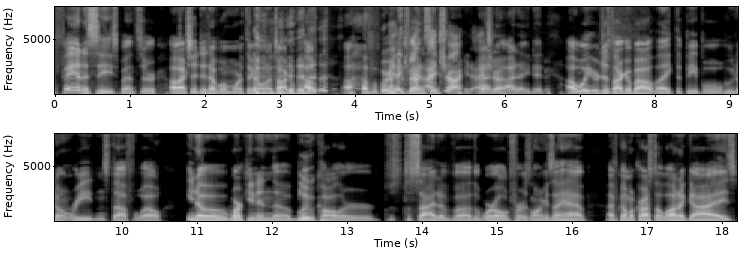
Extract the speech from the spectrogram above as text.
Fantasy, Spencer. Oh, actually, I did have one more thing I want to talk about uh, before we I, get to fantasy. I tried. I, I, know. I know you did. Uh, well, you were just talking about like the people who don't read and stuff. Well, you know, working in the blue collar side of uh, the world for as long as I have, I've come across a lot of guys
